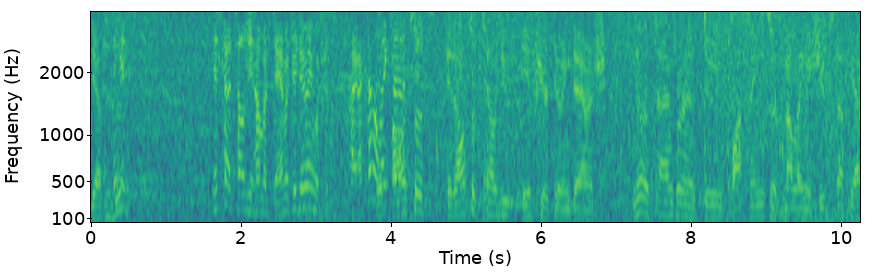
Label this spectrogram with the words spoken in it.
Yes. Is it? think it just kind of tells you how much damage you're doing, which is I, I kind of like that. also it also tells you if you're doing damage. You know those times when it's doing plot things, it's not letting you shoot stuff yet.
